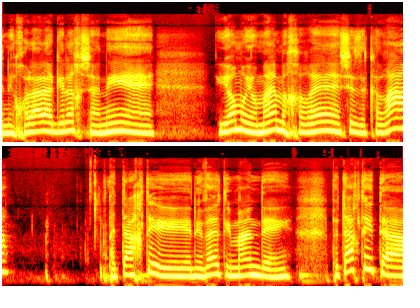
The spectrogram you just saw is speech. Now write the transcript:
אני יכולה להגיד לך שאני אה, יום או יומיים אחרי שזה קרה, פתחתי, אני עובדת עם מאנדיי, פתחתי את, ה,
